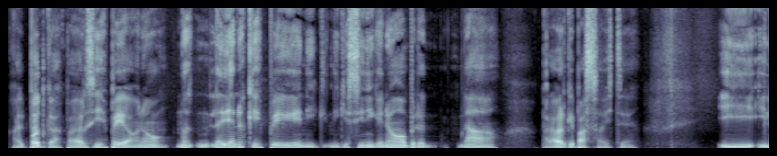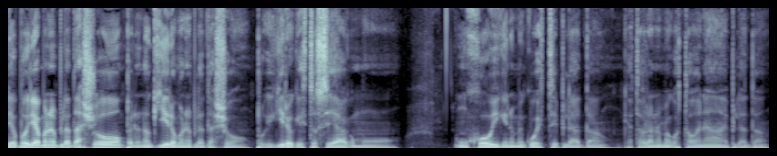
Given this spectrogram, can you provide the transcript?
al, podcast, para ver si despega o no. La idea no es que despegue, ni, ni, que sí, ni que no, pero nada, para ver qué pasa, ¿viste? Y, y le podría poner plata yo, pero no quiero poner plata yo, porque quiero que esto sea como un hobby que no me cueste plata, que hasta ahora no me ha costado nada de plata.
